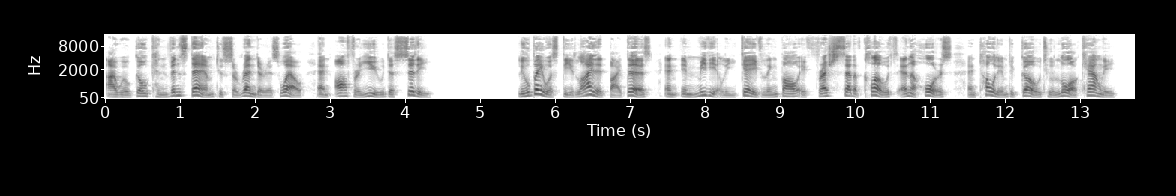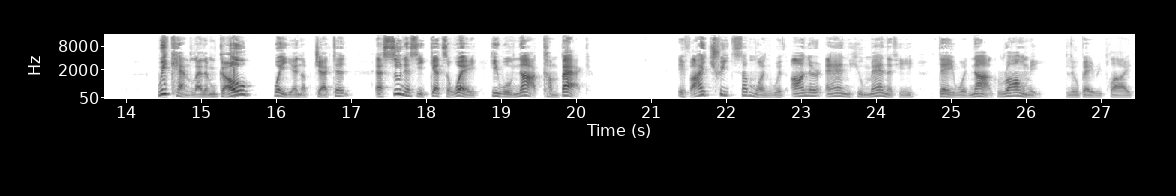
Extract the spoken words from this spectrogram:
I will go convince them to surrender as well and offer you the city. Liu Bei was delighted by this and immediately gave Ling Bao a fresh set of clothes and a horse and told him to go to Luo County. We can't let him go, Wei Yan objected. As soon as he gets away, he will not come back. If I treat someone with honor and humanity, they would not wrong me, Liu Bei replied.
